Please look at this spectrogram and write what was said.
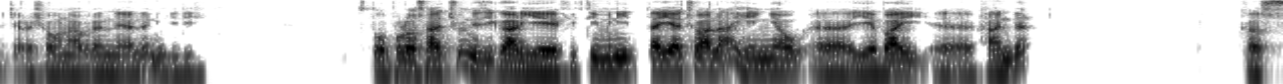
መጨረሻውን አብረን እናያለን። እንግዲህ stop loss ኣችሁን እዚህ ጋር የ fifty minute ይታያችኋል። ይሄኛው የ buy candle ከሱ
